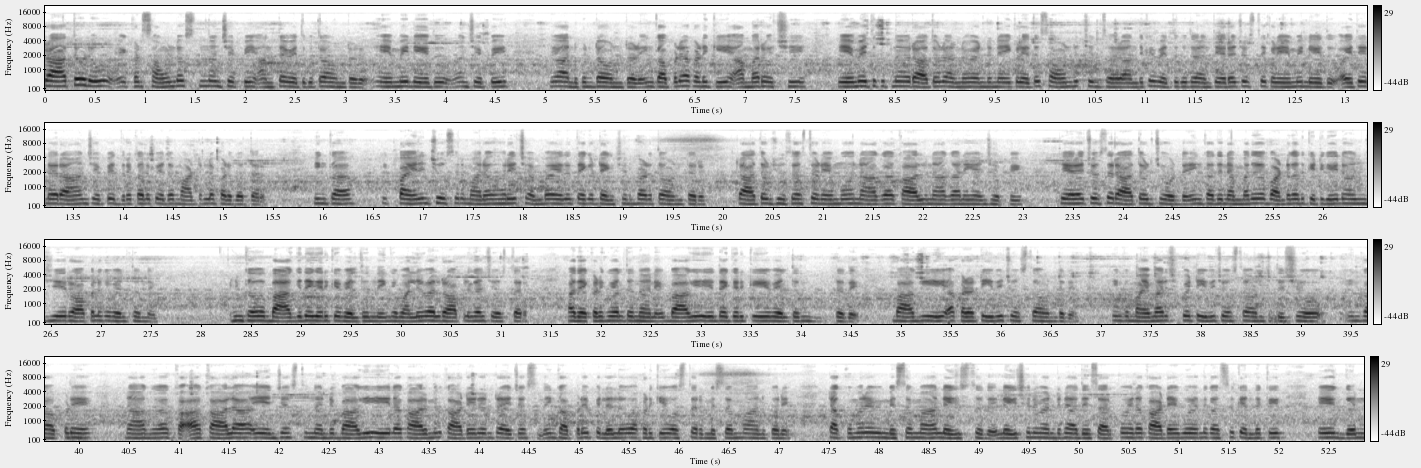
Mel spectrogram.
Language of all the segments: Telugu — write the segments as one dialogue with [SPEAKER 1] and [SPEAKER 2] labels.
[SPEAKER 1] రాతోడు ఇక్కడ సౌండ్ వస్తుందని చెప్పి అంతా వెతుకుతూ ఉంటాడు. ఏమీ లేదు అని చెప్పి అనుకుంటూ ఉంటాడు. ఇంకప్పుడే అక్కడికి అమర్ వచ్చి ఏం వెతుకుతున్నావు రాతోడు? అన్న వెంటనే ఇక్కడ ఏదో సౌండ్ వచ్చింది సార్ అందుకే వెతుకుతున్నాను తీరా చూస్తే ఇక్కడ ఏమీ లేదు. అయితే ఇలా రా అని చెప్పి ఇద్దరు కలిపి ఏదో మాటల్లో పడిపోతారు. ఇంకా పైన చూసిన మనోహరి చెంబ ఏదో తెగ టెన్షన్ పడుతూ ఉంటారు. రాతోడు చూసేస్తాడేమో నాగా కాలు నాగాని అని చెప్పి. తీరా చూస్తే రాతోడు చూడ్డు. ఇంకా అది నెమ్మదిగా వంటగది కిటికీలోంచి లోపలికి వెళ్తుంది. ఇంకా బాగి దగ్గరికి వెళ్తుంది. ఇంకా మళ్ళీ వాళ్ళు లోపలికి చూస్తారు. అది ఎక్కడికి వెళ్తుందో అని. బాగి దగ్గరికి వెళ్తుంటుంది. బాగి అక్కడ టీవీ చూస్తూ ఉంటుంది. ఇంకా మైమరిచిపోయి టీవీ చూస్తూ ఉంటుంది షో. ఇంకా అప్పుడే నాగా ఆ కాల ఏం చేస్తుందంటే బాగా ఇలా కాలు మీద కాటేయడానికి ట్రై చేస్తుంది. ఇంకా అప్పుడే పిల్లలు అక్కడికి వస్తారు మిస్సమ్మ అనుకొని. టక్కుమని మిస్సమ్మ లెగిస్తుంది. లేచిన వెంటనే అది సర్పం ఇలా కాటైపోయింది కాస్త కిందకి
